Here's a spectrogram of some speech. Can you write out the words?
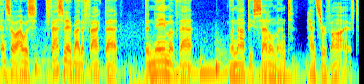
And so I was fascinated by the fact that the name of that Lenape settlement had survived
